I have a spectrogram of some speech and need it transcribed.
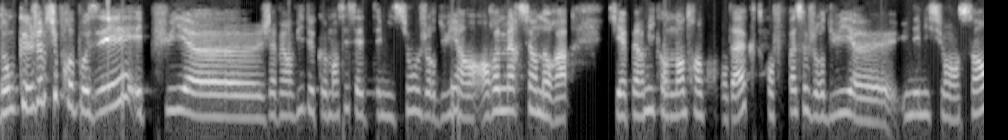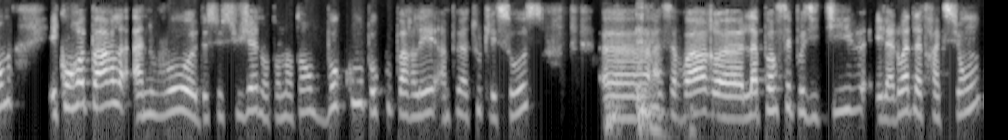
Donc, euh, je me suis proposée et puis j'avais envie de commencer cette émission aujourd'hui en, en, remerciant Nora qui a permis qu'on entre en contact, qu'on fasse aujourd'hui une émission ensemble et qu'on reparle à nouveau de ce sujet dont on entend beaucoup, beaucoup parler un peu à toutes les sauces, à savoir la pensée positive et la loi de l'attraction.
